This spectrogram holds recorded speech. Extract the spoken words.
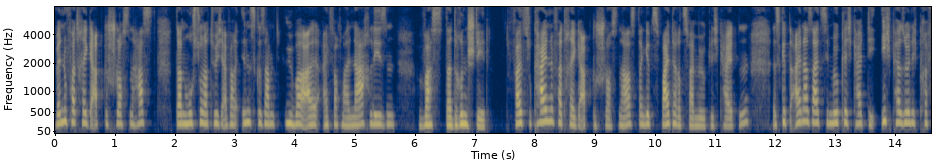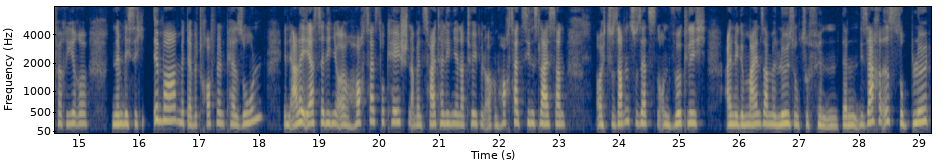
Wenn du Verträge abgeschlossen hast, dann musst du natürlich einfach insgesamt überall einfach mal nachlesen, was da drin steht. Falls du keine Verträge abgeschlossen hast, dann gibt es weitere zwei Möglichkeiten. Es gibt einerseits die Möglichkeit, die ich persönlich präferiere, nämlich sich immer mit der betroffenen Person in allererster Linie eure Hochzeitslocation, aber in zweiter Linie natürlich mit euren Hochzeitsdienstleistern euch zusammenzusetzen und wirklich eine gemeinsame Lösung zu finden. Denn die Sache ist, so blöd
